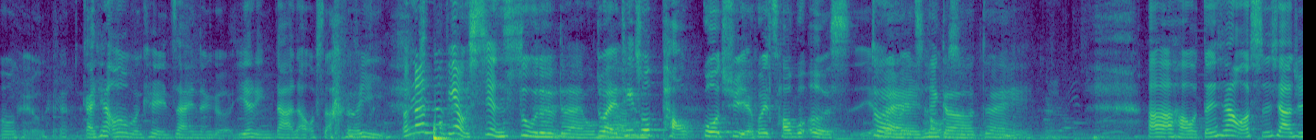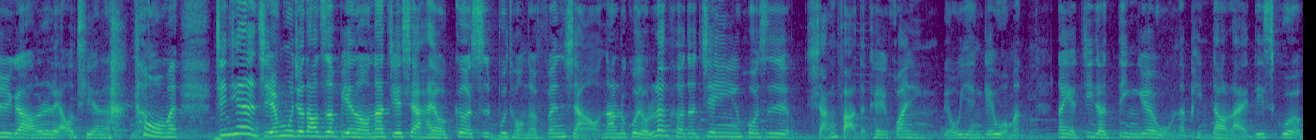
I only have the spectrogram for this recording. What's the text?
OK OK，改天我们可以在那个椰林大道上，可以。那那边有限速，对不对？对，听说跑过去也会超过二十，对，那个对。好好，我等一下我要私下继续跟老师聊天了。那我们今天的节目就到这边喽。那接下来还有各式不同的分享哦。那如果有任何的建议或是想法的，可以欢迎留言给我们。那也记得订阅我们的频道来 Discord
